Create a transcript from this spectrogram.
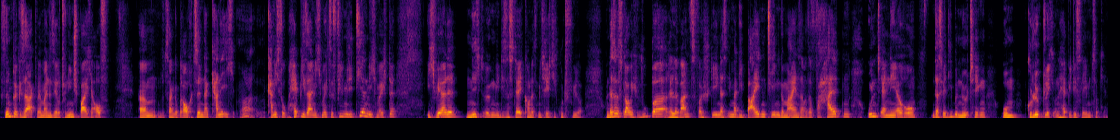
Simpel gesagt, wenn meine Serotoninspeicher auf ähm, sozusagen gebraucht sind, dann kann ich, äh, kann ich so happy sein, wie ich möchte, so viel meditieren, wie ich möchte ich werde nicht irgendwie in diesen State kommen, dass ich mich richtig gut fühle. Und das ist, glaube ich, super relevant zu verstehen, dass immer die beiden Themen gemeinsam, also Verhalten und Ernährung, dass wir die benötigen, um glücklich und happy durchs Leben zu gehen.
